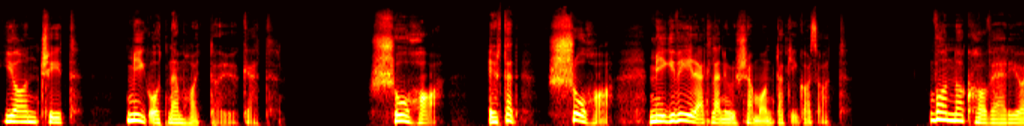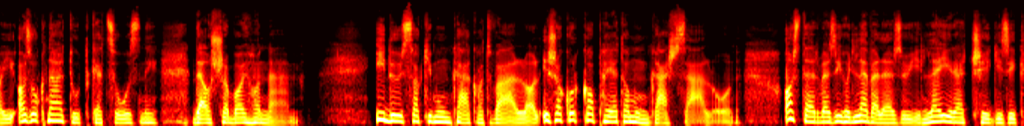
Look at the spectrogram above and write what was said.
Jancsit, míg ott nem hagyta őket. Soha, érted? Soha, még véletlenül sem mondtak igazat. Vannak haverjai, azoknál tud kecózni, de az se baj, ha nem időszaki munkákat vállal, és akkor kap helyet a munkásszállón. Azt tervezi, hogy levelezőin leérettségizik,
